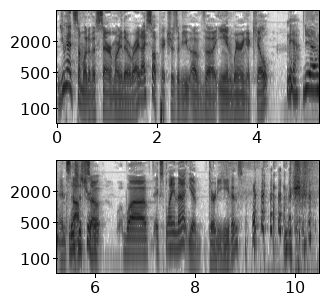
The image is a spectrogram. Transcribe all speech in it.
You had somewhat of a ceremony though, right? I saw pictures of you of uh, Ian wearing a kilt yeah. Yeah, and stuff. this is true. So, uh, explain that, you dirty heathens.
